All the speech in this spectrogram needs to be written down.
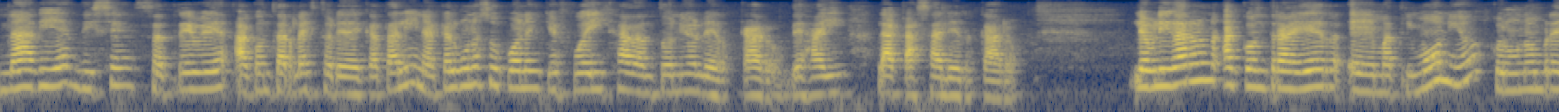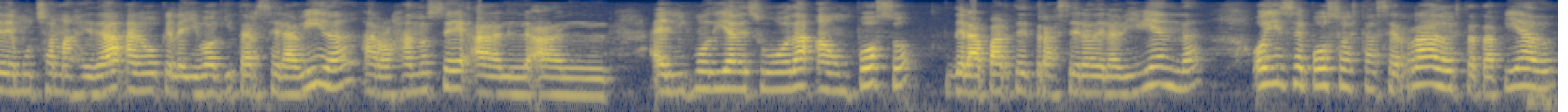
nadie dice, se atreve a contar la historia de Catalina, que algunos suponen que fue hija de Antonio Lercaro, desde ahí la casa Lercaro. Le obligaron a contraer eh, matrimonio con un hombre de mucha más edad, algo que le llevó a quitarse la vida, arrojándose al, al, mismo día de su boda a un pozo de la parte trasera de la vivienda. Hoy ese pozo está cerrado, está tapiado,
